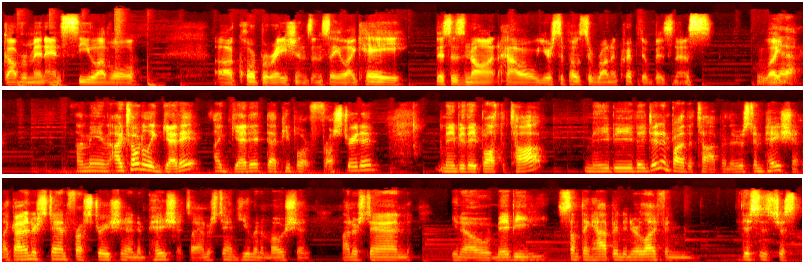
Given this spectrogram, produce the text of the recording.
government and C level uh, corporations and say like, "Hey, this is not how you're supposed to run a crypto business. Like, yeah. I mean, I totally get it. I get it that people are frustrated. Maybe they bought the top. Maybe they didn't buy the top and they're just impatient. Like, I understand frustration and impatience. I understand human emotion. I understand, you know, maybe something happened in your life and this is just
